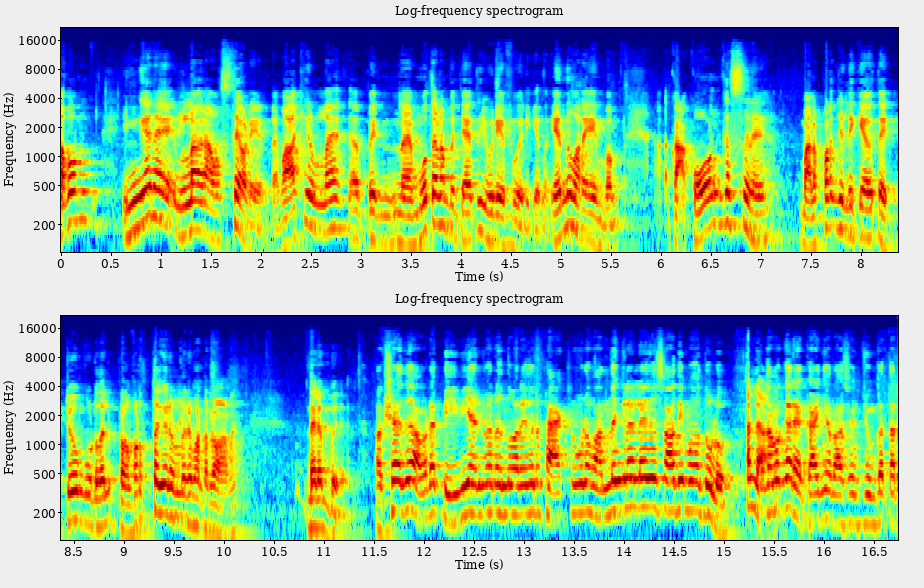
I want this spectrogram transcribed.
അപ്പം ഇങ്ങനെയുള്ള ഒരു അവസ്ഥ അവിടെയുണ്ട്. ബാക്കിയുള്ള പിന്നെ Moothedam panchayat U D F ഭരിക്കുന്നു. എന്ന് പറയുമ്പം കോൺഗ്രസ്സിന് മലപ്പുറം ജില്ലയ്ക്കകത്ത് ഏറ്റവും കൂടുതൽ പ്രവർത്തകരുള്ളൊരു മണ്ഡലമാണ് നിലമ്പൂര്. പക്ഷെ അത് അവിടെ പി വി അൻവർ എന്ന് പറയുന്ന ഒരു ഫാക്ടർ കൂടെ വന്നെങ്കിലല്ലേ ഇത് സാധ്യമാകത്തുള്ളൂ. അല്ല. നമുക്കറിയാം കഴിഞ്ഞ പ്രാവശ്യം ചുങ്കത്തറ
